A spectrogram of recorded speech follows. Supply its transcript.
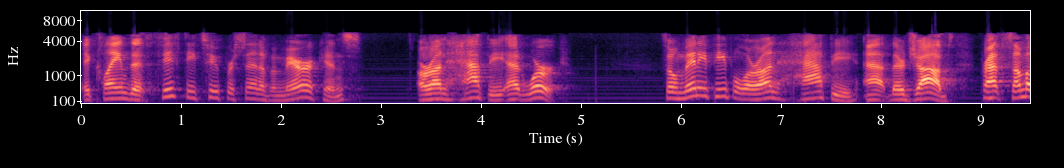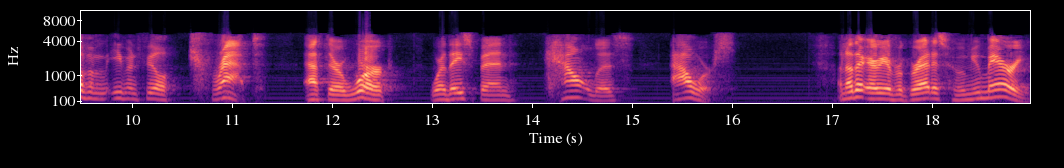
it claimed that 52% of Americans are unhappy at work. So many people are unhappy at their jobs. Perhaps some of them even feel trapped at their work where they spend countless hours. Another area of regret is whom you marry.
